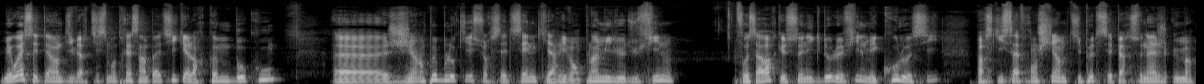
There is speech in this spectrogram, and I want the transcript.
Mais ouais, c'était un divertissement très sympathique. Alors comme beaucoup, euh, j'ai un peu bloqué sur cette scène qui arrive en plein milieu du film. Faut savoir que Sonic 2, le film est cool aussi parce qu'il s'affranchit un petit peu de ses personnages humains.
